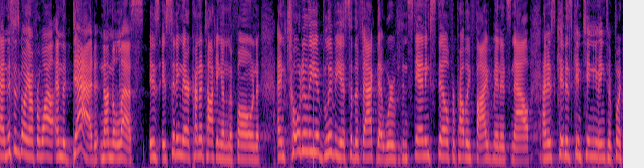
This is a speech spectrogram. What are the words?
And this is going on for a while. And the dad, nonetheless, is, is sitting there kind of talking on the phone and totally oblivious to the fact that we've been standing still for probably five minutes now. And his kid is continuing to push.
